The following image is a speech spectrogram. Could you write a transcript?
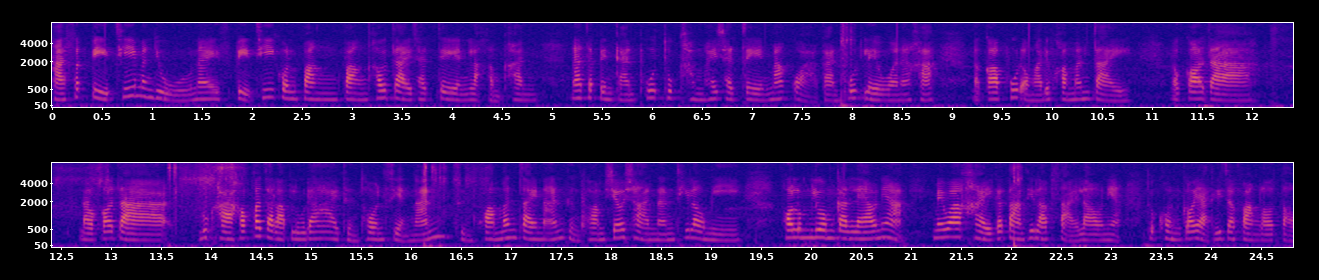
หาสปีดที่มันอยู่ในสปีดที่คนฟังฟังเข้าใจชัดเจนหลักสำคัญ น่าจะเป็นการพูดทุกคำให้ชัดเจนมากกว่าการพูดเร็วนะคะ แล้วก็พูดออกมาด้วยความมั่นใจ แล้วก็จะ เราก็จะลูกค้าเขาก็จะรับรู้ได้ถึงโทนเสียงนั้น ถึงความมั่นใจนั้นถึงความเชี่ยวชาญนั้นที่เรามี พอรวมๆกันแล้วเนี่ย ไม่ว่าใครก็ตามที่รับสายเราเนี่ย ทุกคนก็อยากที่จะฟังเราต่อ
